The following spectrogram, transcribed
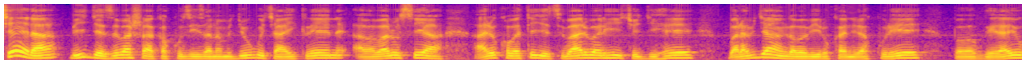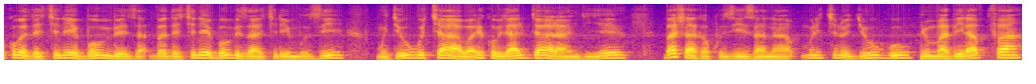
kera bigeze bashaka kuzizana mu gihugu cya Ukraine aba barusiya ariko abategetsi bari bariho icyo gihe? Barabyanga babirukanira kure bababwira yuko badakeneye bombe badakeneye bombe za kirimbuzi mu gihugu cyabo ariko byari byarangiye bashaka kuzizana muri kino gihugu nyuma birapfa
